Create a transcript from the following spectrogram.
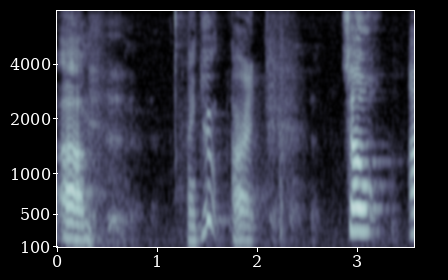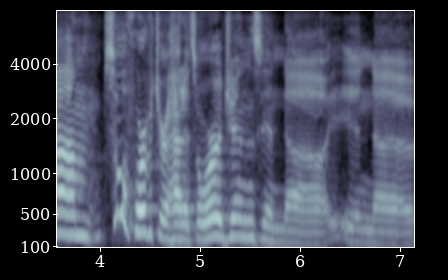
Um, thank you. All right. So, um, civil forfeiture had its origins in, uh, in uh,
